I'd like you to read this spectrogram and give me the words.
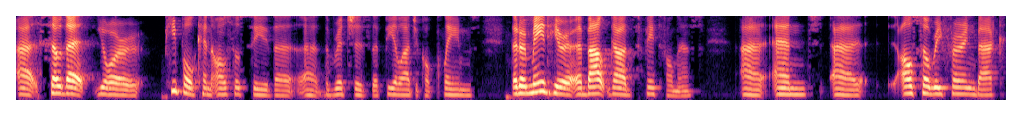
uh, so that your people can also see the uh, the riches, the theological claims that are made here about God's faithfulness, uh, and also referring back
